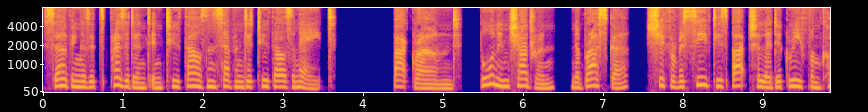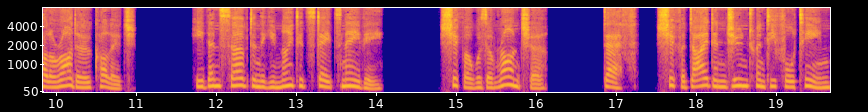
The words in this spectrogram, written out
serving as its president in 2007 to 2008. Background Born in Chadron, Nebraska, Schiffer received his bachelor degree from Colorado College. He then served in the United States Navy. Schiffer was a rancher. Death Schiffer died in June 2014,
